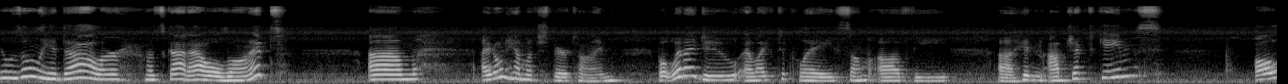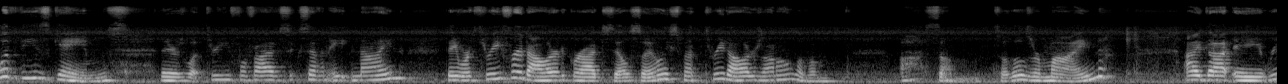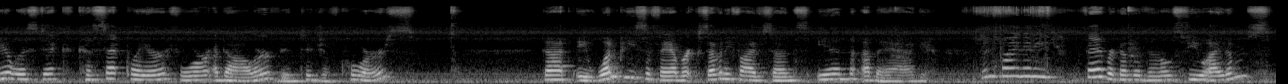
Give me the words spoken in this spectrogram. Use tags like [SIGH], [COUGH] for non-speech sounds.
It was only a dollar. It's got owls on it. Um, I don't have much spare time, but when I do, I like to play some of the uh, hidden object games. All of these games, there's what, three, four, five, six, seven, eight, nine. They were three for a dollar at a garage sale, so I only spent three dollars on all of them. Awesome. So those are mine. I got a realistic cassette player for a dollar, vintage of course. Got a one piece of fabric, 75 cents, in a bag. Didn't find any fabric other than those few items.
